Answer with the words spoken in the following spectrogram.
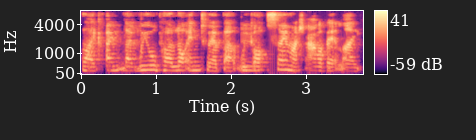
like I'm like we all put a lot into it, but we Mm. got so much out of it, like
